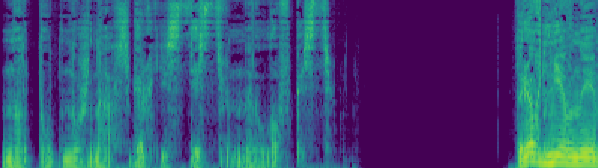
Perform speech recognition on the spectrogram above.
Но тут нужна сверхъестественная ловкость. Трехдневные,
